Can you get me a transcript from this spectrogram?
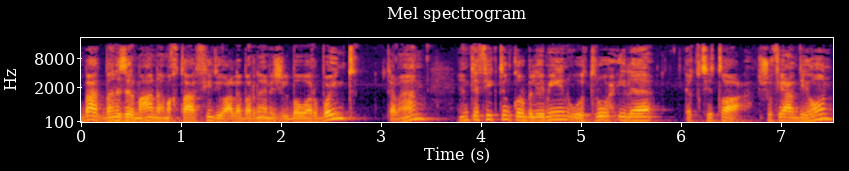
بعد ما نزل معنا مقطع الفيديو على برنامج الباوربوينت تمام؟ انت فيك تنقر باليمين وتروح إلى اقتطاع. شو في عندي هون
